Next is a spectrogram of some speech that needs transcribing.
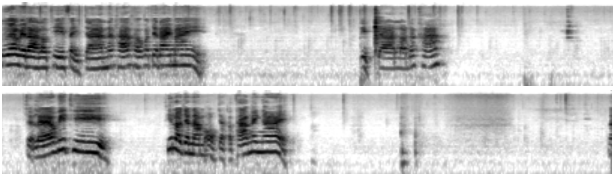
เพื่อเวลาเราเทใส่จานนะคะ เขาก็จะได้ไม่ ติดจานเรานะคะ เสร็จแล้ววิธีที่เราจะนำออกจากกระทะง่ายๆน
